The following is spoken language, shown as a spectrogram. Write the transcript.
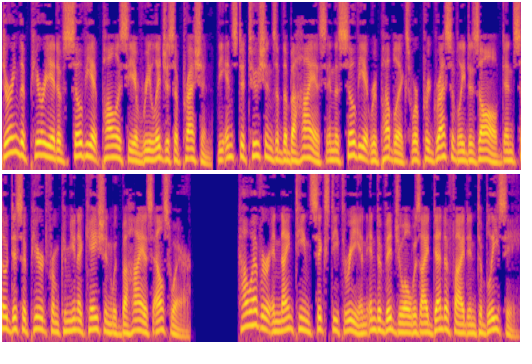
During the period of Soviet policy of religious oppression, the institutions of the Baha'is in the Soviet republics were progressively dissolved and so disappeared from communication with Baha'is elsewhere. However in 1963 an individual was identified in Tbilisi.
